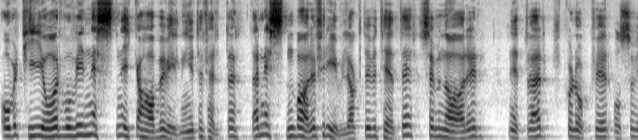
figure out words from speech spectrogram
over ti år hvor vi nesten ikke har bevilgninger til feltet. Det er nesten bare frivillige aktiviteter, seminarer, nettverk, kollokvier osv.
